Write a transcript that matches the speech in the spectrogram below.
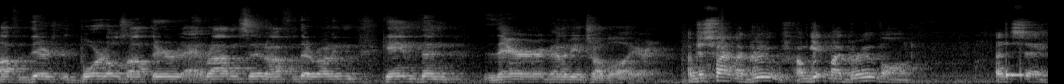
off of their Bortles, off their uh, Robinson, off of their running game, then they're going to be in trouble all year. I'm just finding my groove. I'm getting my groove on. Let's say.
